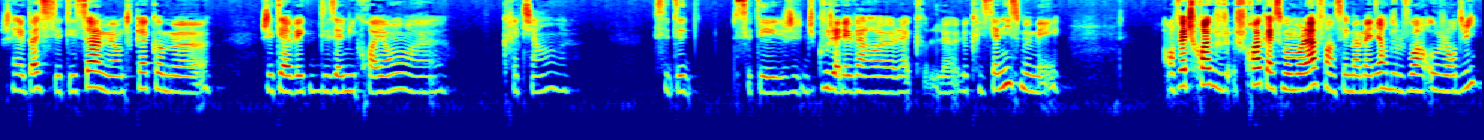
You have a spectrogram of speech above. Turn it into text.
Je savais pas si c'était ça, mais en tout cas, comme euh, j'étais avec des amis croyants, chrétiens, c'était, c'était, du coup, j'allais vers le, le christianisme, mais en fait, je crois que je, crois qu'à ce moment-là, enfin, c'est ma manière de le voir aujourd'hui.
